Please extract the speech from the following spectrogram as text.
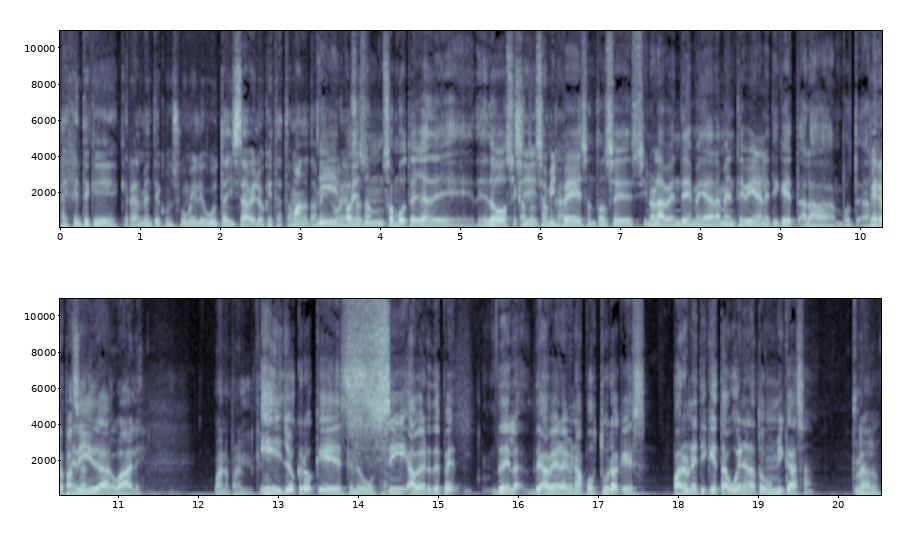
hay gente que, que realmente consume y le gusta y sabe lo que estás tomando también. Sí, lo que pasa son, son botellas de, de 12, Sí, 14 son mil pesos. Entonces, si no la vendés medianamente bien a la etiqueta, a la, a Pero la pasa, medida. lo vale. Bueno, para el que... Y yo creo que, que le gusta. sí, a ver, depe- de la- de- a ver, hay una postura que es, para una etiqueta buena la tomo en mi casa. Claro.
